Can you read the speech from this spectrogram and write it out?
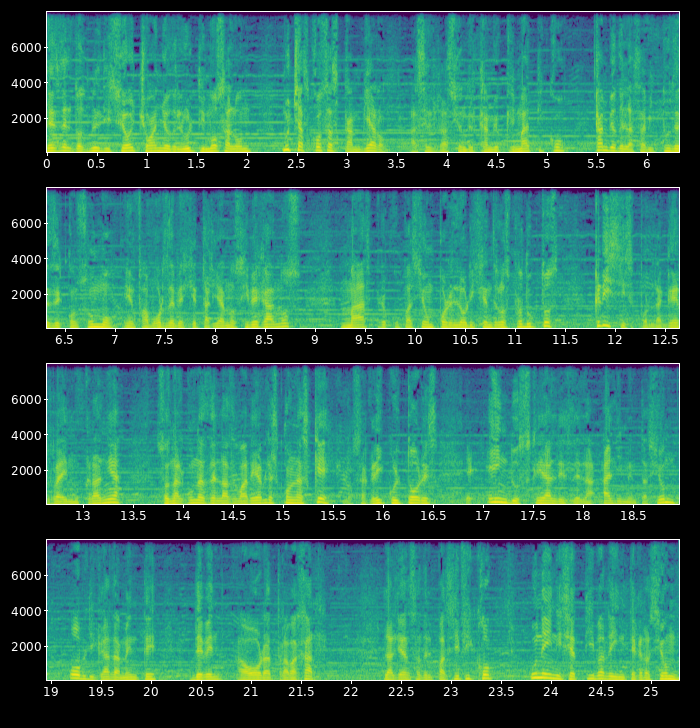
Desde el 2018, año del último salón, muchas cosas cambiaron. Aceleración del cambio climático, cambio de las habitudes de consumo en favor de vegetarianos y veganos, más preocupación por el origen de los productos, crisis por la guerra en Ucrania, son algunas de las variables con las que los agricultores e industriales de la alimentación obligadamente deben ahora trabajar la Alianza del Pacífico, una iniciativa de integración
